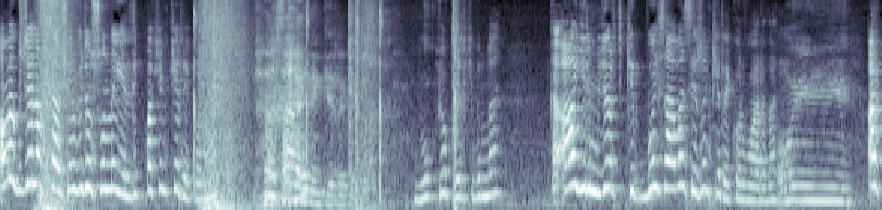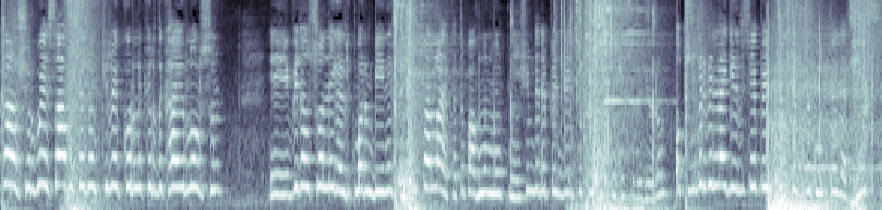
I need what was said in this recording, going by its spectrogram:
Ama güzel arkadaşlar videonun sonuna geldik. Bakayım ki rekorumu. Bu hesabı. Aynen kere yok yok belki bunda. A24 kir- bu hesabın sezon kir rekoru bu arada. Oy. Arkadaşlar bu hesabın sezon kir rekorunu kırdık hayırlı olsun. Ee, videonun sonuna geldik. Umarım beğenirsiniz. Lütfen like atıp abone olmayı unutmayın. Şimdi de hepinize çok çok teşekkür ediyorum. 31 bin like gelirse beni çok çok çok mutlu edersiniz.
